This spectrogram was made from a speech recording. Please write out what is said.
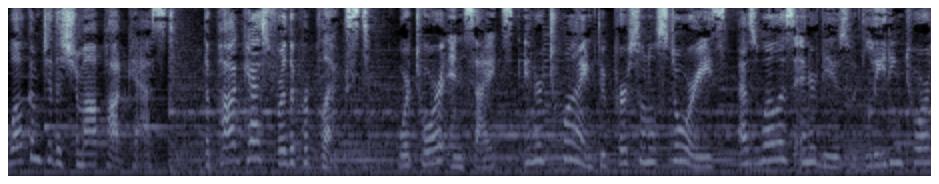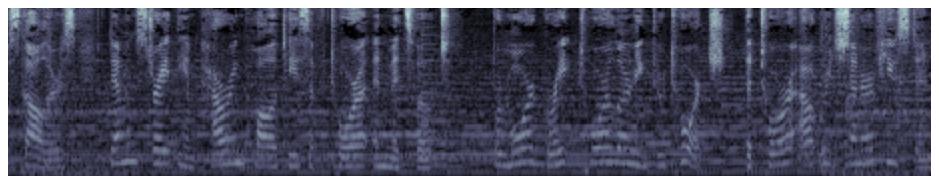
Welcome to the Shema Podcast, the podcast for the perplexed, where Torah insights, intertwined through personal stories as well as interviews with leading Torah scholars, demonstrate the empowering qualities of Torah and mitzvot. For more great Torah learning through Torch, the Torah Outreach Center of Houston,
